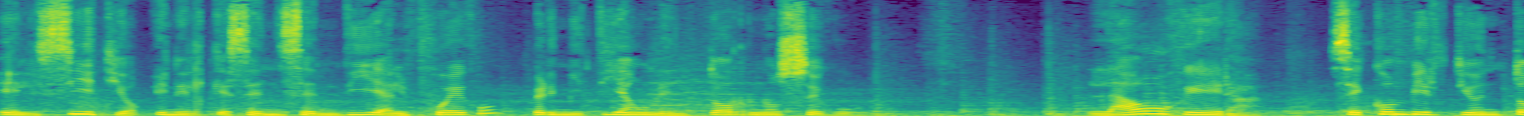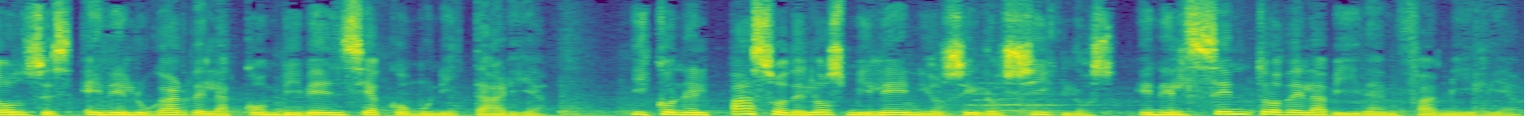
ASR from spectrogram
El sitio en el que se encendía el fuego permitía un entorno seguro. La hoguera se convirtió entonces en el lugar de la convivencia comunitaria y con el paso de los milenios y los siglos en el centro de la vida en familia.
